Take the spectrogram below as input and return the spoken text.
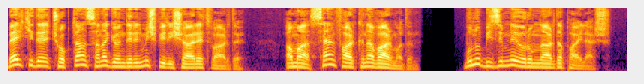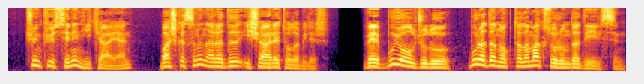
Belki de çoktan sana gönderilmiş bir işaret vardı. Ama sen farkına varmadın. Bunu bizimle yorumlarda paylaş. Çünkü senin hikayen, başkasının aradığı işaret olabilir. Ve bu yolculuğu burada noktalamak zorunda değilsin.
